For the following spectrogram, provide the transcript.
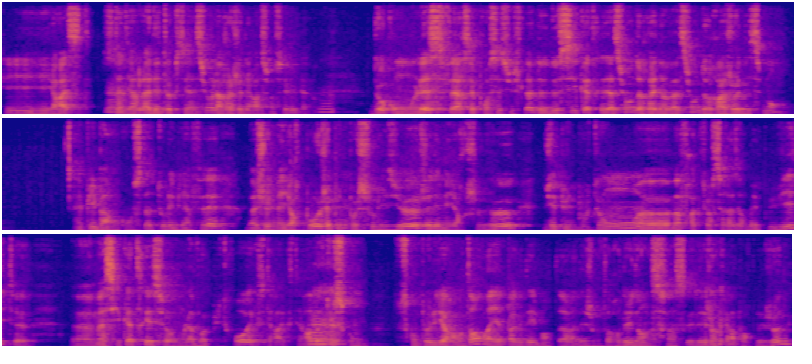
qui reste, mm. c'est-à-dire la détoxination et la régénération cellulaire. Mm. Donc on laisse faire ces processus-là de, cicatrisation, de rénovation, de rajeunissement. Et puis bah, on constate tous les bienfaits. Bah, j'ai une meilleure peau, j'ai plus de poche sous les yeux, j'ai des meilleurs cheveux, j'ai plus de boutons, euh, ma fracture s'est résorbée plus vite, euh, ma cicatrice, on la voit plus trop, etc. etc. Bah, mm. tout ce qu'on tout ce qu'on peut lire, entendre, il n'y a pas que des menteurs et des gens tordus dans le sens des gens qui rapportent le jaune.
